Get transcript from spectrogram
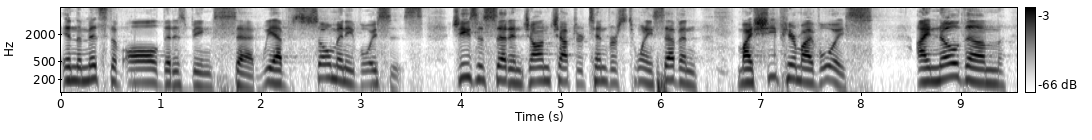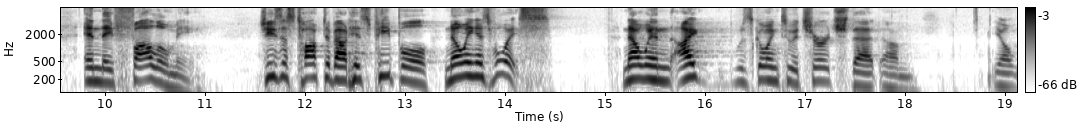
in the midst of all that is being said. We have so many voices. Jesus said in John chapter 10, verse 27, My sheep hear my voice I know them and they follow me. Jesus talked about his people knowing his voice. Now, when I was going to a church that, um, you know,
